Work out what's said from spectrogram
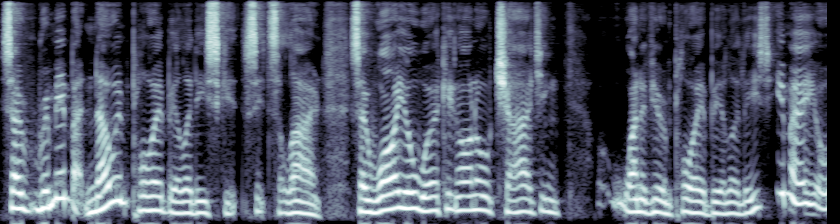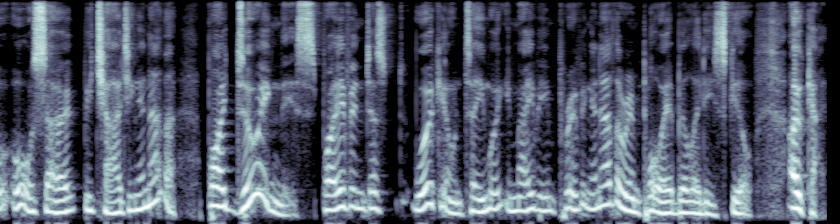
So remember, no employability sits alone. So while you're working on or charging one of your employabilities, you may also be charging another. By doing this, by even just working on teamwork, you may be improving another employability skill. Okay,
